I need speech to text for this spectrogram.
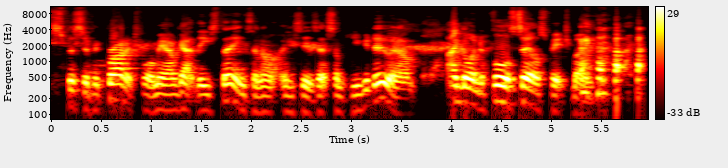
specific products for me. I've got these things." And I, he says, "Is that something you could do?" And I'm, I go into full sales pitch mode.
